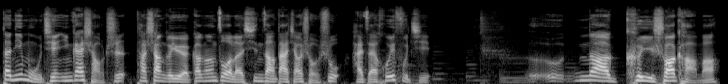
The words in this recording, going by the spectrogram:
但你母亲应该少吃，她上个月刚刚做了心脏搭桥手术，还在恢复期。呃，那可以刷卡吗？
